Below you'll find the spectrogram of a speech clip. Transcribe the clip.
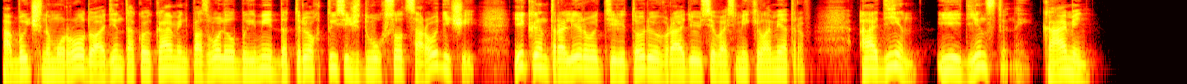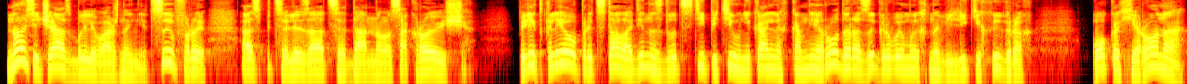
Обычному роду один такой камень позволил бы иметь до 3200 сородичей и контролировать территорию в радиусе 8 километров. Один и единственный камень. Но сейчас были важны не цифры, а специализация данного сокровища. Перед Клео предстал один из 25 уникальных камней рода, разыгрываемых на Великих Играх. Око Херона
